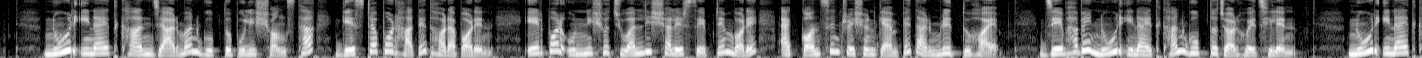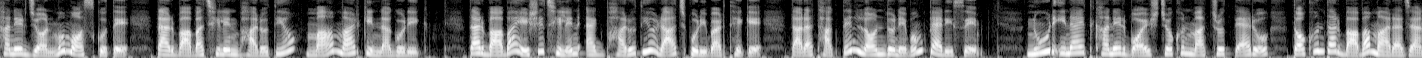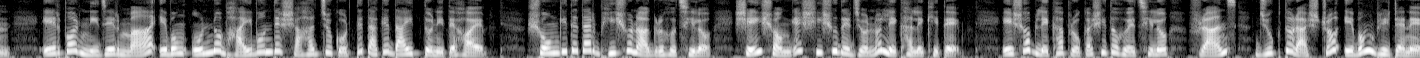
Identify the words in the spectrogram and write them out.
নূর ইনায়েত খান জার্মান গুপ্ত পুলিশ সংস্থা গেস্টাপোর হাতে ধরা পড়েন। এরপর উনিশশো চুয়াল্লিশ সালের সেপ্টেম্বরে এক কনসেন্ট্রেশন ক্যাম্পে তার মৃত্যু হয়। যেভাবে নূর ইনায়েত খান গুপ্তচর হয়েছিলেন। নূর ইনায়েত খানের জন্ম মস্কোতে। তার বাবা ছিলেন ভারতীয়, মা মার্কিন নাগরিক। তার বাবা এসেছিলেন এক ভারতীয় রাজ পরিবার থেকে। তারা থাকতেন লন্ডন এবং প্যারিসে। নূর ইনায়েত খানের বয়স যখন মাত্র ১৩ তখন তার বাবা মারা যান। এরপর নিজের মা এবং অন্য ভাই সাহায্য করতে তাকে দায়িত্ব নিতে হয়। সঙ্গীতে তার ভীষণ আগ্রহ ছিল, সেই সঙ্গে শিশুদের জন্য লেখালেখিতে। এসব লেখা প্রকাশিত হয়েছিল ফ্রান্স, যুক্তরাষ্ট্র এবং ব্রিটেনে।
